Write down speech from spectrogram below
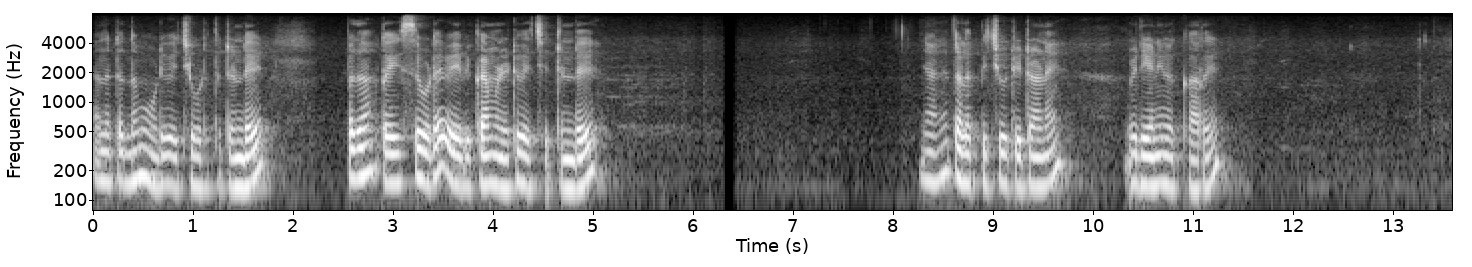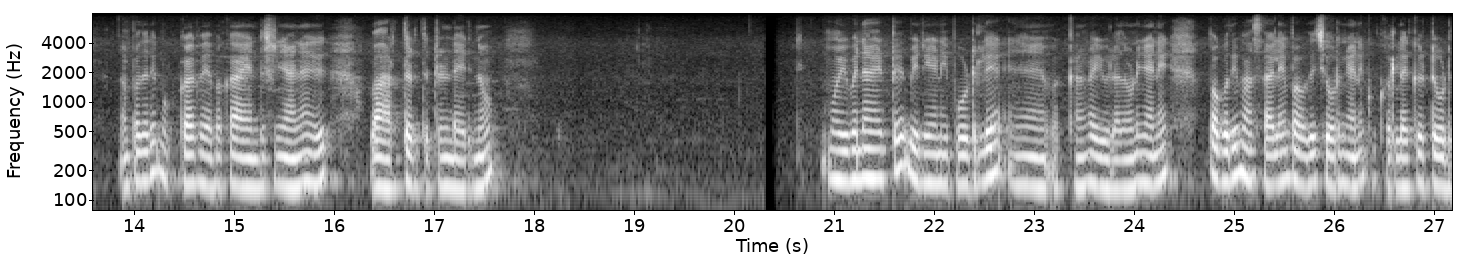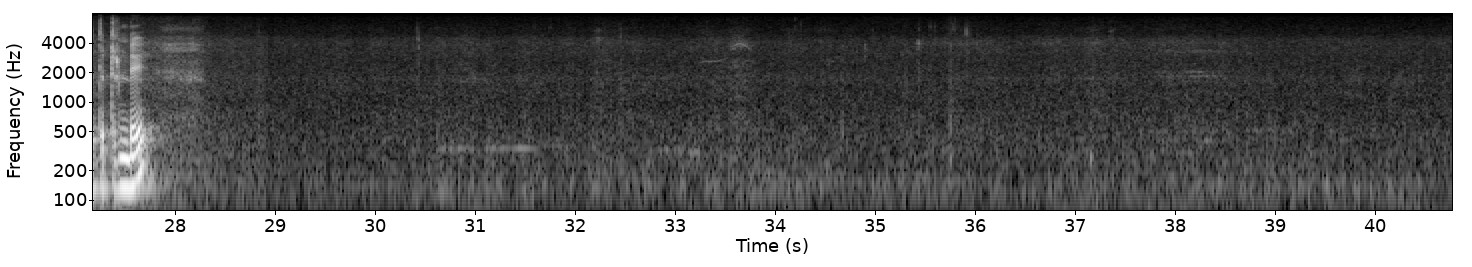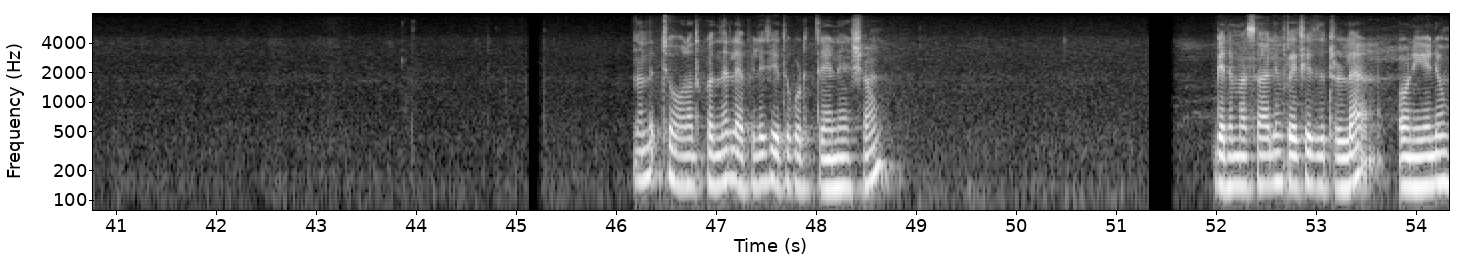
എന്നിട്ടൊന്ന് മൂടി വെച്ച് കൊടുത്തിട്ടുണ്ട്. അപ്പോൾ ഇതാ റൈസ് ഇവിടെ വേവിക്കാൻ വേണ്ടിയിട്ട് വെച്ചിട്ടുണ്ട്. ഞാൻ തിളപ്പിച്ച് കൂട്ടിയിട്ടാണ് ബിരിയാണി വെക്കാറ്. അപ്പോൾ അതിൽ മുക്കാൽ വേവൊക്കെ ആയതിന് ശേഷം ഞാൻ വാർത്തെടുത്തിട്ടുണ്ടായിരുന്നു. മുഴുവനായിട്ട് ബിരിയാണി പോട്ടിൽ വെക്കാൻ കഴിയില്ല അതുകൊണ്ട് ഞാൻ പകുതി മസാലയും പകുതി ചോറും ഞാൻ കുക്കറിലേക്ക് ഇട്ട് കൊടുത്തിട്ടുണ്ട്. നല്ല ചോറൊക്കെ ഒന്ന് ലെവൽ ചെയ്ത് കൊടുത്തതിന് ശേഷം ഗരം മസാലയും ഫ്രൈ ചെയ്തിട്ടുള്ള ഒണിയനും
